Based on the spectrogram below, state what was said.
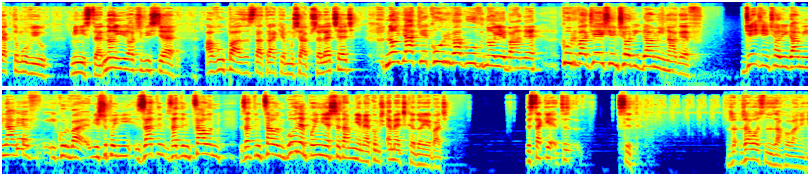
jak to mówił minister. No i oczywiście AWP ze statrakiem musiała przelecieć. No jakie kurwa gówno jebane! Kurwa 10 origami nagew. 10 origami nagew i kurwa jeszcze powinni za tym, za tym całym, za tym całym głównym powinni jeszcze tam nie wiem jakąś emeczkę dojebać. To jest takie, to, syt. Ża żałosne zachowanie.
